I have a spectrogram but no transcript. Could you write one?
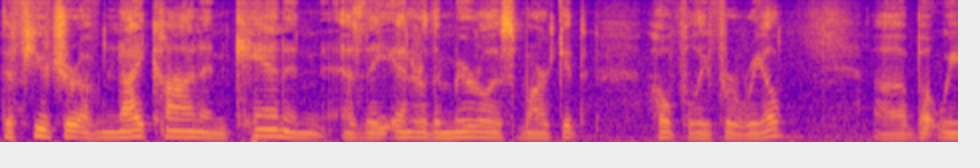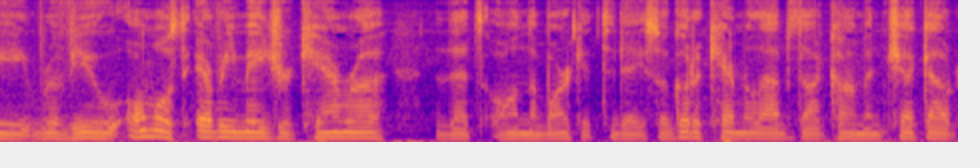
the future of Nikon and Canon as they enter the mirrorless market, hopefully for real. Uh, but we review almost every major camera that's on the market today. So go to cameralabs.com and check out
